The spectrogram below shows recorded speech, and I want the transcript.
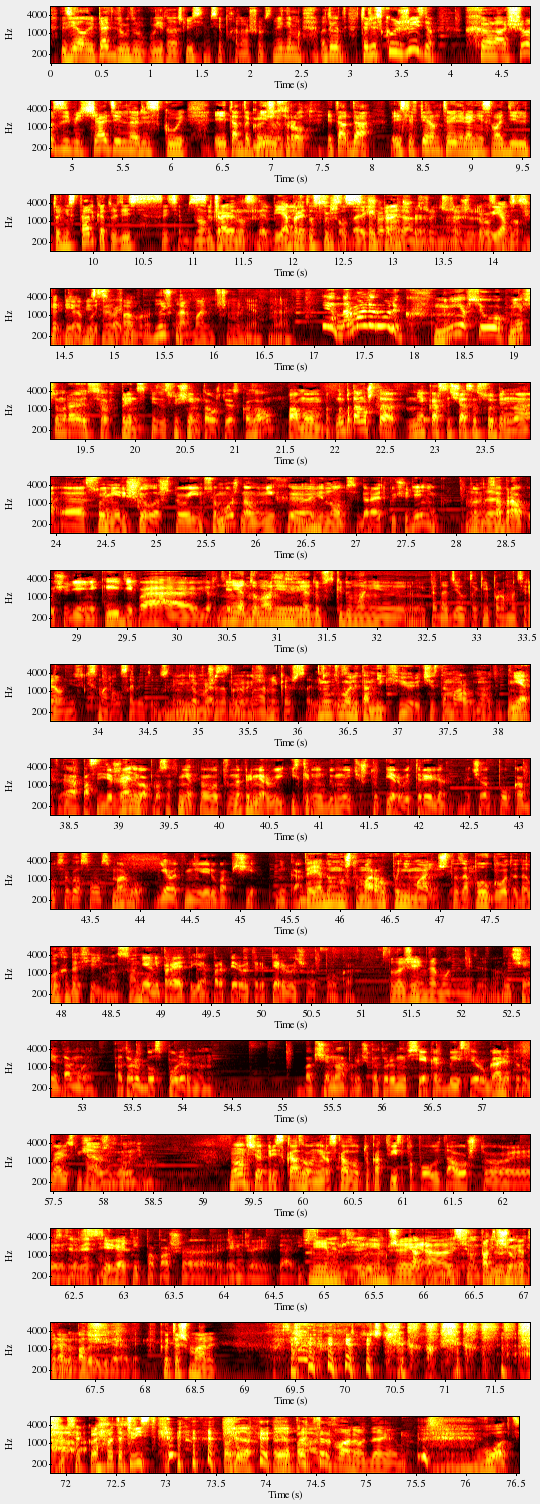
сделали пять друг другу и разошлись, им все хорошо. Видимо, он такой, ты рискуешь жизнью? Хорошо, замечательно, рискуй. И там такой... Минус еще- рот. И там, да, если в первом трейлере они сводили Тони Старка, то здесь с этим... Ну, откровенно с Хэппи. Я про это слышал, да, еще раньше, что явно с Хэппи будет сводить. Ну, что нормально, почему нет, да. Нет, нормальный ролик. Мне все, мне все нравится, в принципе, за исключением того, что я сказал. По-моему, ну потому что, мне кажется, сейчас особенно э, Sony решила, что им все можно, у них э, Мгм. Веном собирает кучу денег, Ну э, да. собрал кучу денег, и типа а, вертеть. Не, я на думаю, они, я все-таки думаю, они, когда делают такие промо-материалы, они все-таки с Марвел советуются. Я Мне думаю, кажется, что это правда. А мне кажется, Ну, советуются. тем более там Ник Фьюри, чисто Марвел, ну, это... Нет, э, по содержанию вопросов нет. Ну вот, например, вы искренне думаете, что первый трейлер Человек-паука был согласован с Марвел? Я в это не верю вообще никак. Да я думаю, что Марвел понимали, что за полгода до выхода фильма Sony... Я не про это, я про первый, первого Человека-паука. Возвращение домой он имеет в виду. Возвращение домой, который был спойлерным вообще напрочь, который мы все, как бы, если ругали, то ругали Я исключительно уже за помню это. его. Ну, он все пересказывал, не рассказывал только твист по поводу того, что э, Стервятник? стервятник папаша МJ, да, и все. Не MJ, Как а девчонки, подружка, Девчонки, да, которая... подруги, да, да. Какой-то шмары. Такой вот этот твист. Вот это- поворот. Да. Вот.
